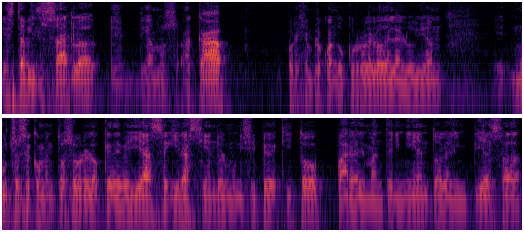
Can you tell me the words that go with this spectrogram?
estabilizarla. Eh, digamos, acá, por ejemplo, cuando ocurrió lo del aluvión, eh, mucho se comentó sobre lo que debería seguir haciendo el municipio de Quito para el mantenimiento, la limpieza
